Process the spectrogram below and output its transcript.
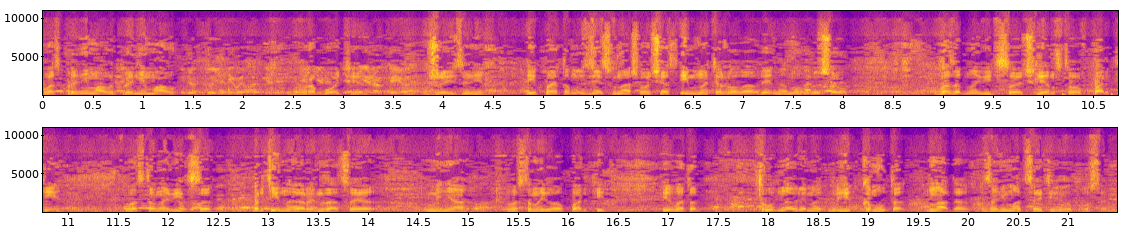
воспринимал и принимал в работе, в жизни. И поэтому здесь в наше вот сейчас именно тяжелое время, ну, решил возобновить свое членство в партии, восстановиться. Партийная организация меня восстановила в партии. И в это трудное время и кому-то надо заниматься этими вопросами.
